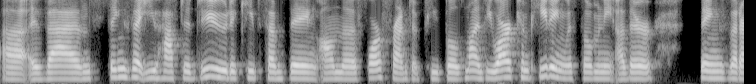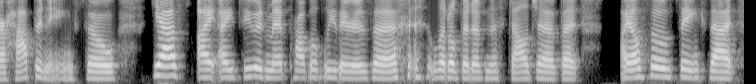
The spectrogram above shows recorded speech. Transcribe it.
uh, events things that you have to do to keep something on the forefront of people's minds. You are competing with so many other things that are happening. So yes i, I do admit probably there is a, little bit of nostalgia but I also think that,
